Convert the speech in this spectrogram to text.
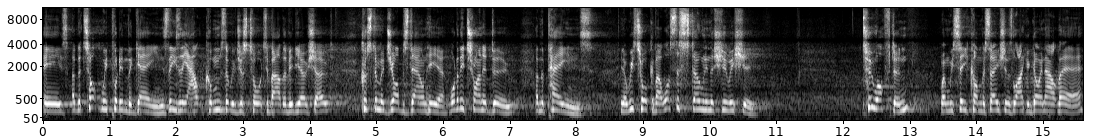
is at the top we put in the gains. These are the outcomes that we've just talked about, the video showed. Customer jobs down here. What are they trying to do? And the pains. You know, we talk about what's the stone in the shoe issue. Too often, when we see conversations like are going out there,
